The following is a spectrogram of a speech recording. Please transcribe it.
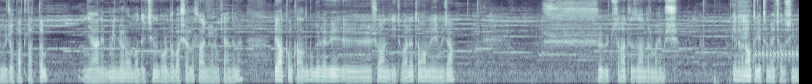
müco patlattım. Yani milyon olmadığı için burada başarılı saymıyorum kendimi. Bir hakkım kaldı. Bu görevi e, şu an itibariyle tamamlayamayacağım. Şu 3 saat hızlandırmaymış. Yine ben 6 getirmeye çalışayım.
